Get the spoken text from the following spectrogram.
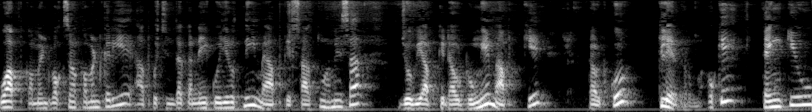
वो आप कमेंट बॉक्स में कमेंट करिए, आपको चिंता करने की कोई ज़रूरत नहीं, मैं आपके साथ हूँ हमेशा। जो भी आपके डाउट होंगे, मैं आपके डाउट को क्लियर करूँगा okay thank you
